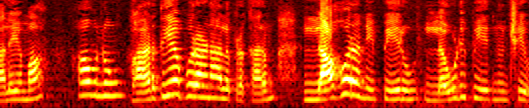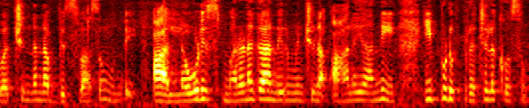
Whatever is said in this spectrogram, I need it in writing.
ఆలయమా? అవును భారతీయ పురాణాల ప్రకారం లాహోర్ అనే పేరు లౌడి పేరు నుంచే వచ్చిందన్న విశ్వాసం ఉంది. ఆ లౌడి స్మరణగా నిర్మించిన ఆలయాన్ని ఇప్పుడు ప్రజల కోసం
